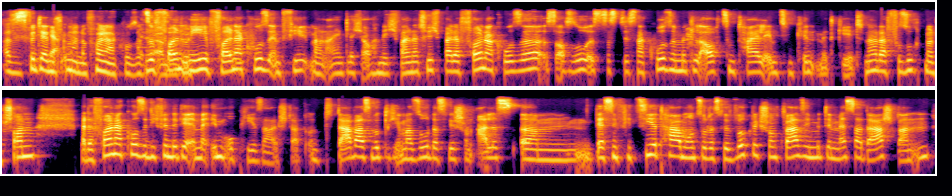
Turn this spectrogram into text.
Also es wird ja nicht ja. immer eine Vollnarkose. Also voll, nee, Vollnarkose empfiehlt man eigentlich auch nicht, weil natürlich bei der Vollnarkose es auch so ist, dass das Narkosemittel auch zum Teil eben zum Kind mitgeht. Ne? Da versucht man schon, bei der Vollnarkose, die findet ja immer im OP-Saal statt. Und da war es wirklich immer so, dass wir schon alles ähm, desinfiziert haben und so, dass wir wirklich schon quasi mit dem Messer dastanden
